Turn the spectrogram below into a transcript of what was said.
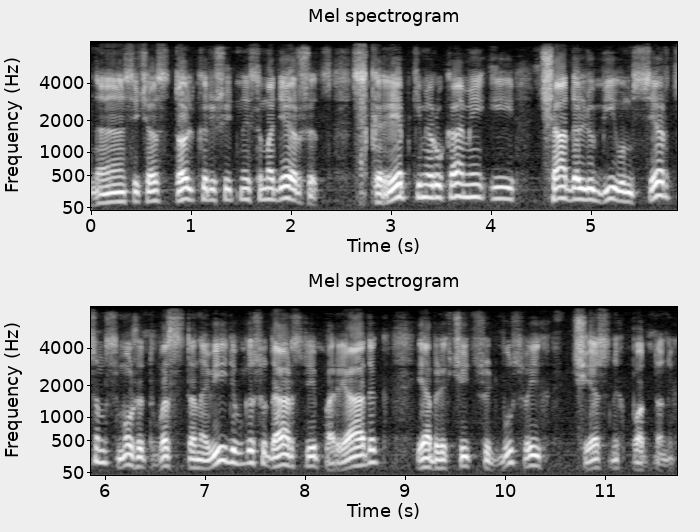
Да, сейчас только решительный самодержец с крепкими руками и чадолюбивым сердцем сможет восстановить в государстве порядок и облегчить судьбу своих честных подданных.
